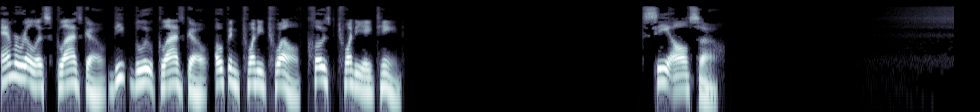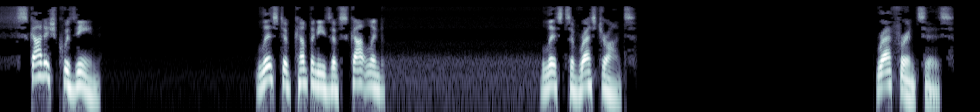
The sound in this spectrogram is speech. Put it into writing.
Amaryllis, Glasgow, Deep Blue, Glasgow, opened 2012, closed 2018. See also. Scottish cuisine. List of companies of Scotland Lists of restaurants. References.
